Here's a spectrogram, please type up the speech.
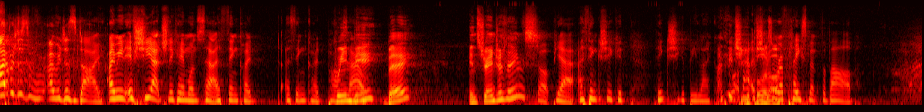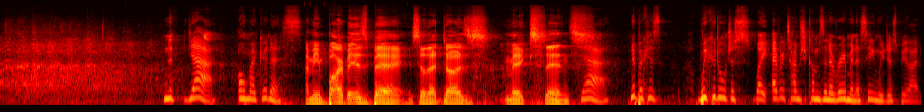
I would just, I would just die. I mean, if she actually came on set, I think I'd, I think I'd pass Queen out. Bee, Bay, in Stranger Things. Stop. Yeah, I think she could. I think she could be like. I think she could if pull she it was a replacement for Barb. N- yeah. Oh my goodness. I mean, Barb is Bay, so that does make sense. Yeah. No, because we could all just wait. Every time she comes in a room in a scene, we just be like.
